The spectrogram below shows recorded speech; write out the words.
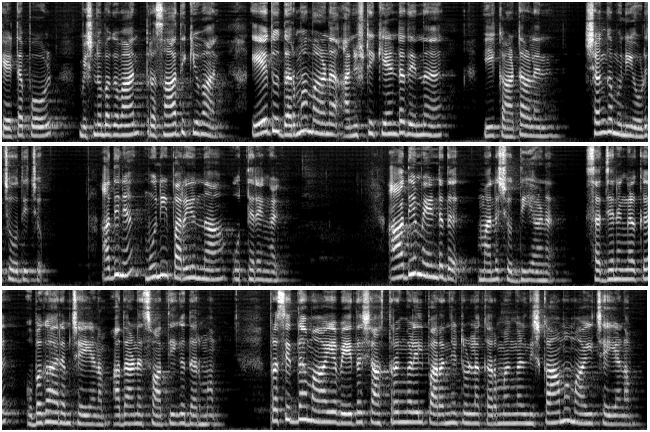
കേട്ടപ്പോൾ വിഷ്ണു ഭഗവാൻ പ്രസാദിക്കുവാൻ ഏതു ധർമ്മമാണ് അനുഷ്ഠിക്കേണ്ടതെന്ന് ഈ കാട്ടാളൻ ശംഖമുനിയോട് ചോദിച്ചു. അതിന് മുനി പറയുന്ന ഉത്തരങ്ങൾ. ആദ്യം വേണ്ടത് മനഃശുദ്ധിയാണ്. സജ്ജനങ്ങൾക്ക് ഉപകാരം ചെയ്യണം അതാണ് സ്വാത്വിക ധർമ്മം. പ്രസിദ്ധമായ വേദശാസ്ത്രങ്ങളിൽ പറഞ്ഞിട്ടുള്ള കർമ്മങ്ങൾ നിഷ്കാമമായി ചെയ്യണം.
